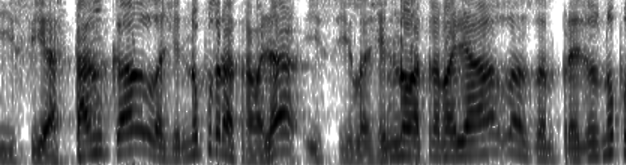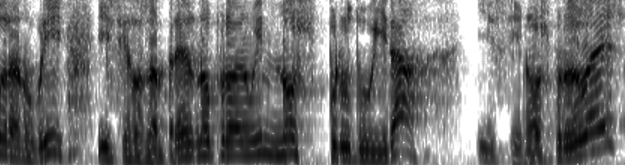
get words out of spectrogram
i si es tanca la gent no podrà treballar. I si la gent no va treballar les empreses no podran obrir. I si les empreses no podran obrir no es produirà. I si no es produeix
